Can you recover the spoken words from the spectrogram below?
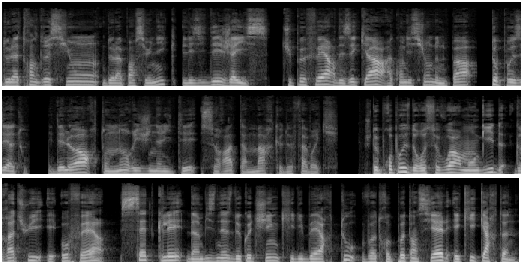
De la transgression de la pensée unique, les idées jaillissent. Tu peux faire des écarts à condition de ne pas t'opposer à tout. Et dès lors, ton originalité sera ta marque de fabrique. Je te propose de recevoir mon guide gratuit et offert 7 clés d'un business de coaching qui libère tout votre potentiel et qui cartonne.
